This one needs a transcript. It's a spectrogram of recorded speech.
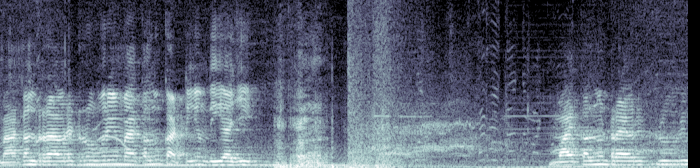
ਮੈਕਲ ਡਰਾਈਵਰ ਡਰੂਵਰੀ ਮਾਈਕਲ ਨੂੰ ਘੱਟ ਹੀ ਹੁੰਦੀ ਆ ਜੀ। ਮਾਈਕਲ ਨੂੰ ਡਰਾਈਵਰ ਡਰੂਵਰੀ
